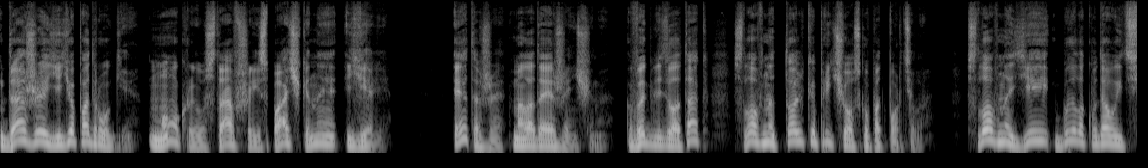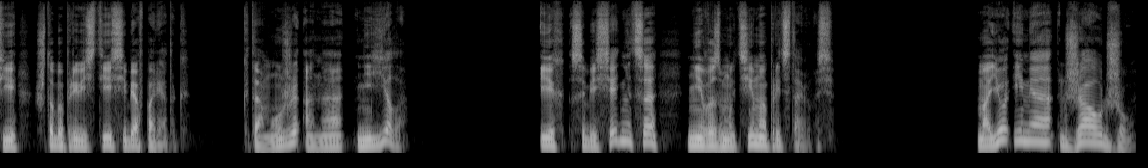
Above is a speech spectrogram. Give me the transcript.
Даже ее подруги, мокрые, уставшие, испачканные, ели. Эта же молодая женщина выглядела так, словно только прическу подпортила. Словно ей было куда уйти, чтобы привести себя в порядок. К тому же она не ела. Их собеседница невозмутимо представилась. «Мое имя Джао Джу.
